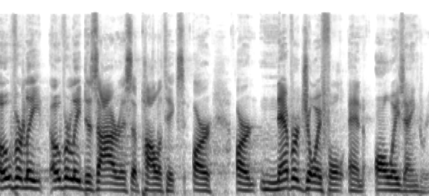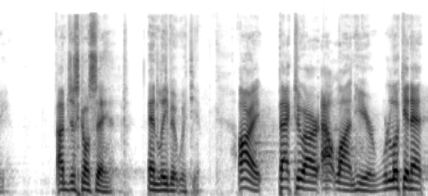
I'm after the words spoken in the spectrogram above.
overly, overly desirous of politics are, are never joyful and always angry. I'm just going to say it and leave it with you. All right, back to our outline here. We're looking at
